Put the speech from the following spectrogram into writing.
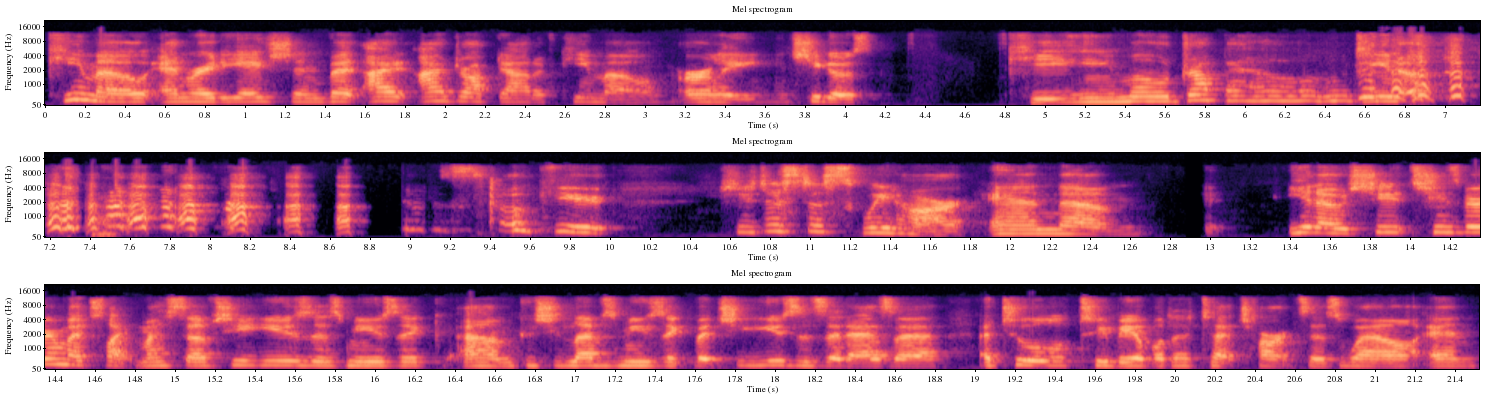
chemo and radiation, but I, I dropped out of chemo early." And she goes, "Chemo dropout," you know. It was so cute. She's just a sweetheart. And, um, you know, she, she's very much like myself. She uses music because um, she loves music, but she uses it as a, a tool to be able to touch hearts as well. And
